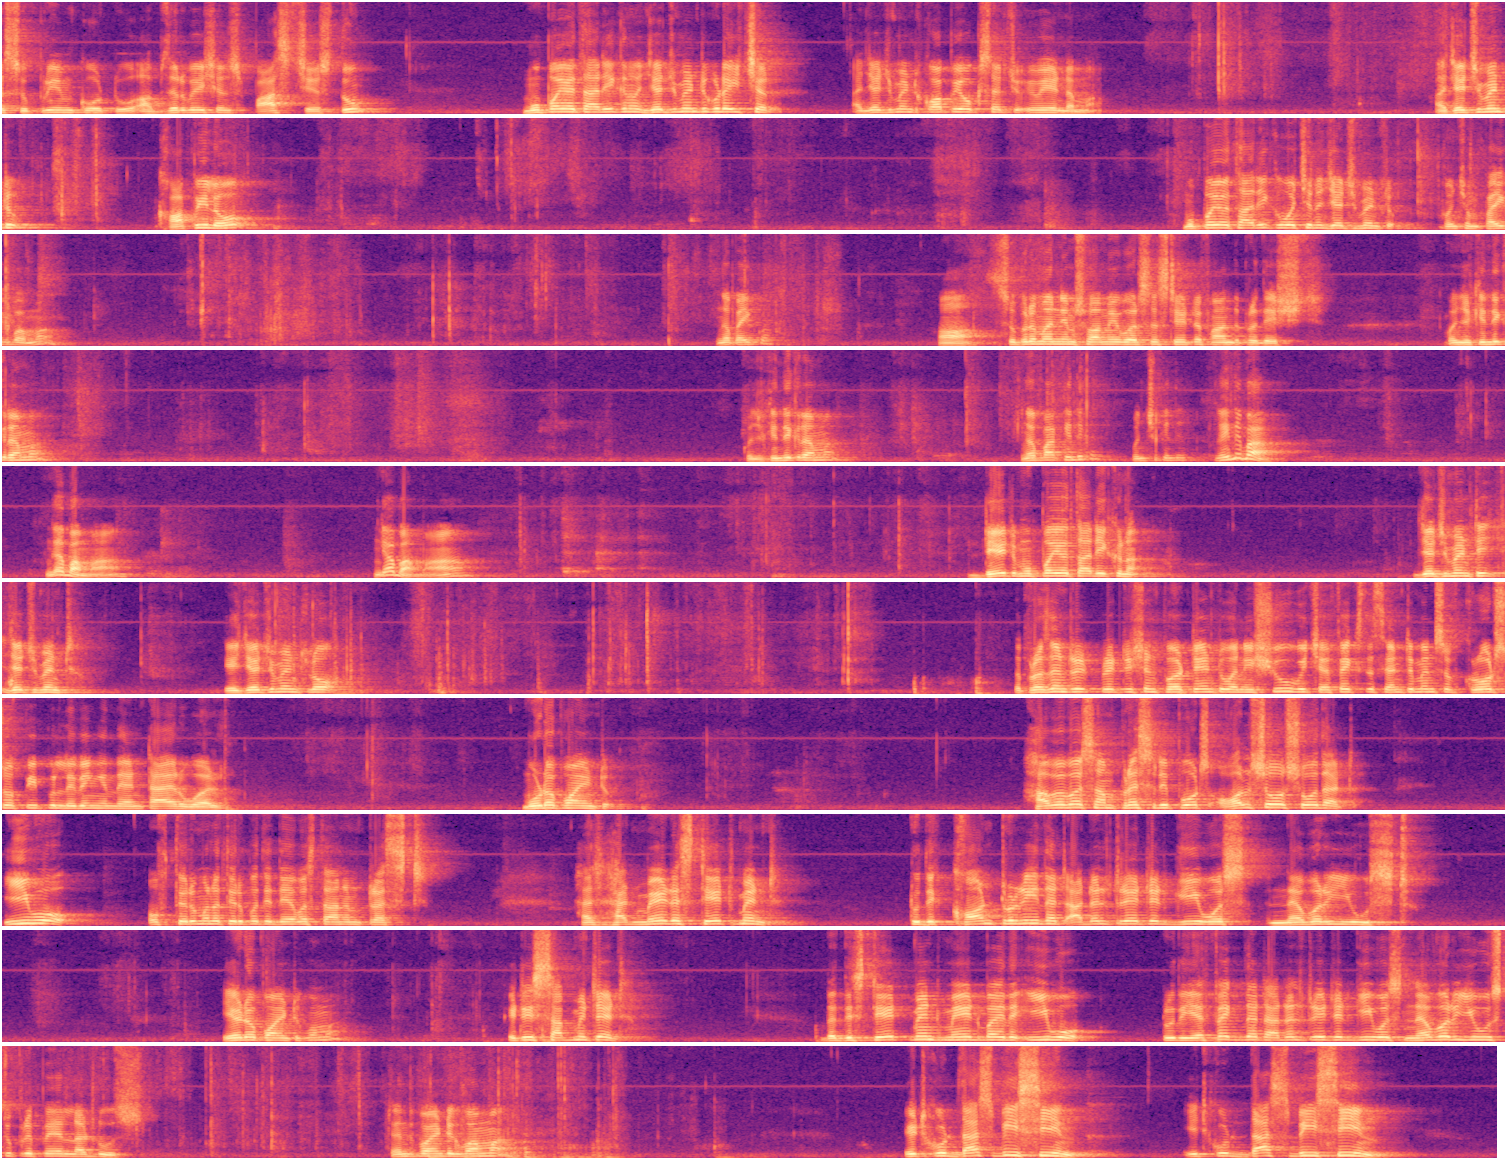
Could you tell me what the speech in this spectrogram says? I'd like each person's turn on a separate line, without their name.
Supreme court observations pass చేస్తూ ముప్పై తారీఖున జడ్జిమెంట్ కూడా ఇచ్చారు. ఆ జడ్జిమెంట్ కాపీ ఒకసారి వేయండి అమ్మా. ఆ జడ్జిమెంట్ కాపీలో ముప్పయో తారీఖు వచ్చిన జడ్జిమెంట్ కొంచెం పైకి బామ్మ ఇంకా పైకి బా. Subrahmanyam Swamy versus state of Andhra Pradesh కొంచెం కిందికి రామా కొంచెం కిందికి రామా ఇంకా బా కిందికి కొంచెం కిందికి. కింది బా. ఇంకా బామ్మా. ఇంకా బామ్మా. డేట్ ముప్పయో తారీఖున. Judgement judgement. ఈ జడ్జిమెంట్లో The present writ petition pertain to an issue which affects the sentiments of crores of people living in the entire world. మూడో point However, some press reports also show that EO of Tirumala Tirupati Devasthanam Trust has had made a statement to the contrary that adulterated ghee was never used. ఏడో point అమ్మా it is submitted that the statement made by the EO to the effect that adulterated ghee was never used to prepare laddus. Tenth point, Gvama. It could thus be seen, it could thus be seen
